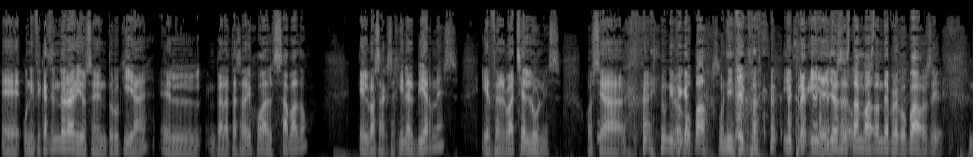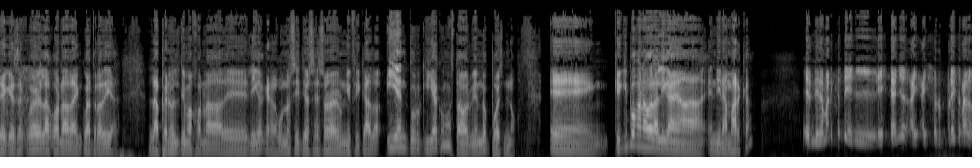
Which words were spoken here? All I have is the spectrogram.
Eh, unificación de horarios en Turquía, ¿eh? El Galatasaray juega el sábado, el Basaksehir el viernes y el Fenerbahce el lunes. O sea, hay unifica- y, ellos están bastante preocupados, sí, de que se juegue la jornada en cuatro días. La penúltima jornada de liga, que en algunos sitios es horario unificado, y en Turquía, como estamos viendo, pues no. Eh, ¿Qué equipo ha ganado la liga en Dinamarca? En Dinamarca del- este año hay, hay sorpresa, bueno,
